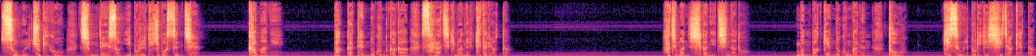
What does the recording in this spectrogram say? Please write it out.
숨을 죽이고 침대에서 이불을 뒤집어 쓴 채 가만히 바깥에 누군가가 사라지기만을 기다렸다. 하지만 시간이 지나도 문 밖에 누군가는 더욱 기승을 부리기 시작했다.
